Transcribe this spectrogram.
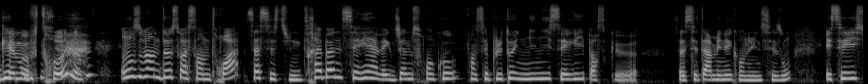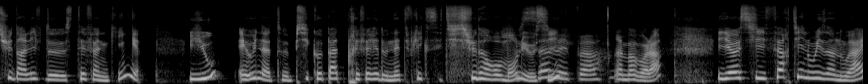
Game of Thrones. 11, 22, 63. Ça, c'est une très bonne série avec James Franco. Enfin, c'est plutôt une mini-série parce que ça s'est terminé qu'en une saison. Et c'est issu d'un livre de Stephen King. You, et oui, notre psychopathe préféré de Netflix est issu d'un roman, lui aussi. Je savais pas. Ah bah voilà. Il y a aussi 13 Reasons Why.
